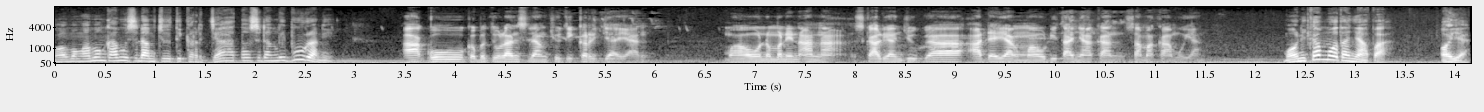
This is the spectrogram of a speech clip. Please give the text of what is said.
ngomong-ngomong kamu sedang cuti kerja atau sedang liburan nih? Aku kebetulan sedang cuti kerja, Yan. Mau nemenin anak, sekalian juga ada yang mau ditanyakan sama kamu, Yan. Monica mau tanya apa? Oh ya,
